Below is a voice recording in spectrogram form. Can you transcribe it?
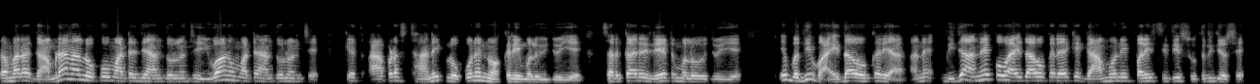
તમારા ગામડાના લોકો માટે જે આંદોલન છે યુવાનો માટે આંદોલન છે કે આપણા સ્થાનિક લોકોને નોકરી મળવી જોઈએ સરકારી રેટ મળવો જોઈએ એ બધી વાયદાઓ કર્યા અને બીજા અનેકો વાયદાઓ કર્યા કે ગામોની પરિસ્થિતિ સુધરી જશે.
